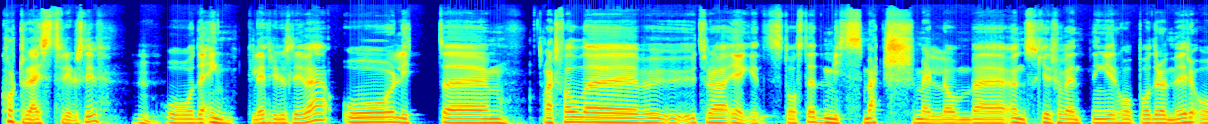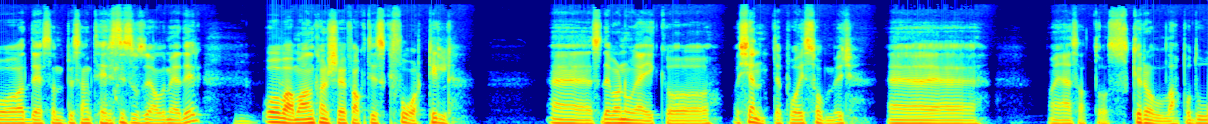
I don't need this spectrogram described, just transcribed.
kortreist friluftsliv. Mm. Og det enkle friluftslivet. Og litt, uh, i hvert fall uh, ut fra eget ståsted, mismatch mellom uh, ønsker, forventninger, håp og drømmer og det som presenteres i sosiale medier, Mm. og hva man kanskje faktisk får til. Uh, så det var noe jeg gikk og, og kjente på i sommer. Når jeg satt og scrolla på do.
